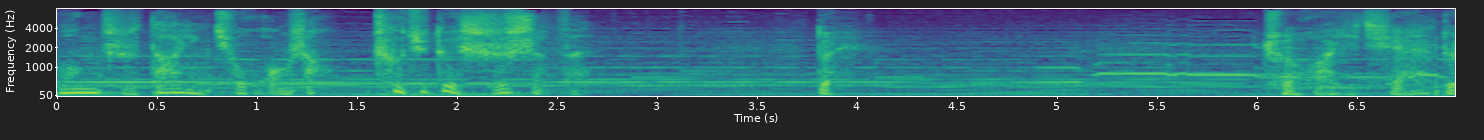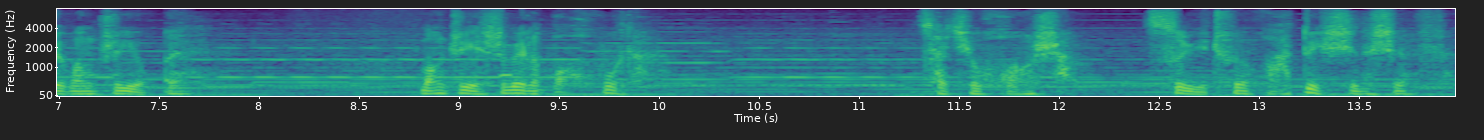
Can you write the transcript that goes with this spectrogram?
汪直答应求皇上撤去对视身份。对，春华以前对王直有恩，王直也是为了保护他，才求皇上。赐予春华对视的身份。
